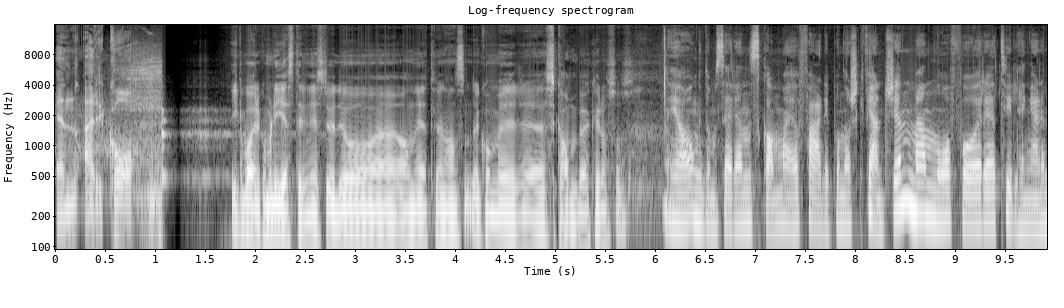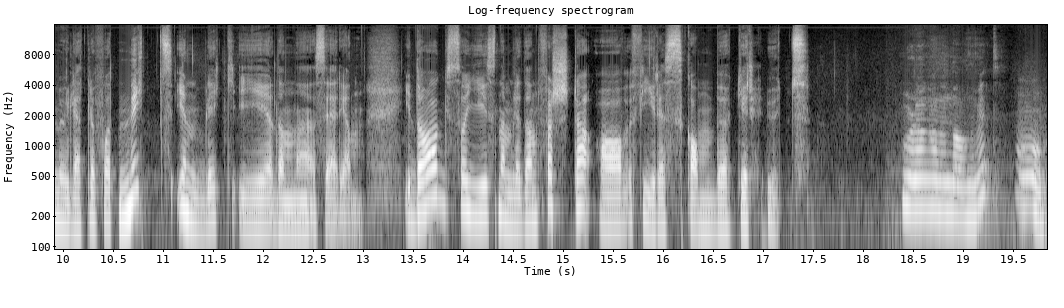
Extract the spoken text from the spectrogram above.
NRK. Ikke bare kommer det gjester inn i studio, Anne Jetlund Hansen. Det kommer eh, skambøker også. Ja, Ungdomsserien Skam er jo ferdig på norsk fjernsyn, men nå får tilhengerne mulighet til å få et nytt innblikk i denne serien. I dag så gis nemlig den første av fire skambøker ut. Hvordan kan du navnet mitt? Mm.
